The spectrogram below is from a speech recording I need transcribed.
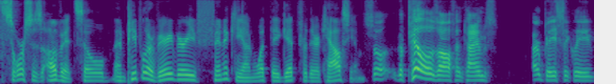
sources of it so and people are very very finicky on what they get for their calcium So the pills oftentimes are basically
